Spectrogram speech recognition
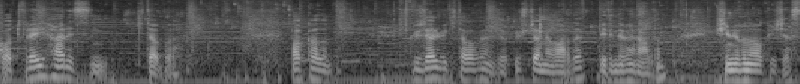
Godfrey Harris'in kitabı. Bakalım. Güzel bir kitaba benziyor. 3 tane vardı. Birini ben aldım. Şimdi bunu okuyacağız.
